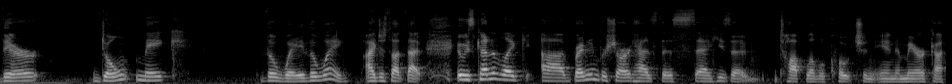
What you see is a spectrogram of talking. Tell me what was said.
There, don't make the way the way. I just thought that it was kind of like uh, Brendon Burchard has this. Uh, he's a top level coach in, in America.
